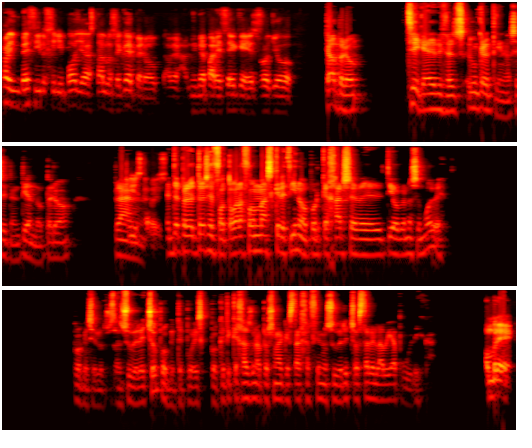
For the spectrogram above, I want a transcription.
"Ah, imbécil, gilipollas, tal, no sé qué, pero a, ver, a mí me parece que es rollo, claro, pero sí, que dices, un cretino, sí, te entiendo, pero... plan, sí, ente- pero entonces el fotógrafo es más cretino por quejarse del tío que no se mueve. Porque si el otro está en su derecho, ¿por qué te, puedes, por qué te quejas de una persona que está ejerciendo su derecho a estar en la vía pública? Hombre,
